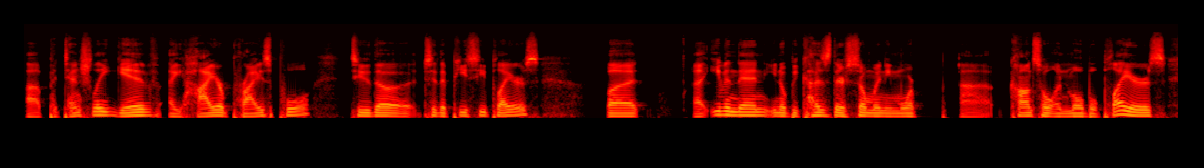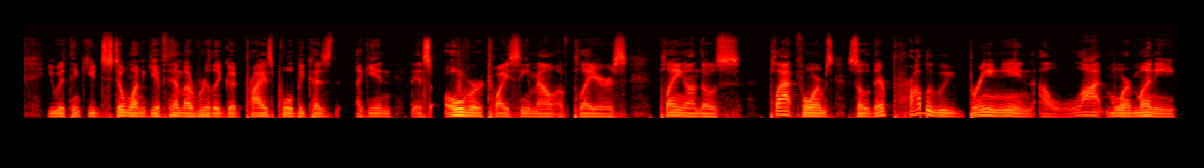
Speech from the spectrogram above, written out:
uh, potentially give a higher prize pool to the to the PC players, but uh, even then, you know, because there's so many more uh, console and mobile players, you would think you'd still want to give them a really good prize pool because, again, it's over twice the amount of players playing on those platforms. So they're probably bringing in a lot more money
